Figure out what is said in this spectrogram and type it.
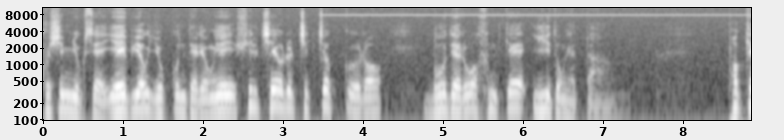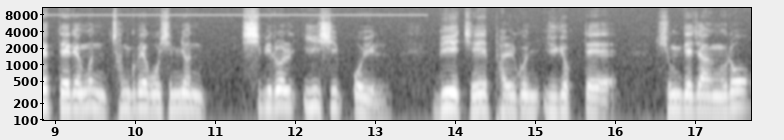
96세 예비역 육군 대령의 휠체어를 직접 끌어 무대로 함께 이동했다. 퍼켓 대령은 1950년 11월 25일 미 제8군 유격대 중대장으로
